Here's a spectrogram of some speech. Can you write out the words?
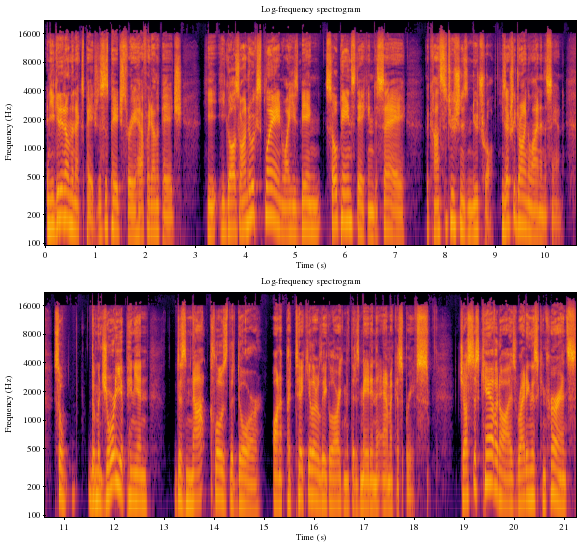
And you get it on the next page. This is page three, halfway down the page. He he goes on to explain why he's being so painstaking to say the Constitution is neutral. He's actually drawing a line in the sand. So the majority opinion does not close the door on a particular legal argument that is made in the amicus briefs. Justice Kavanaugh is writing this concurrence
